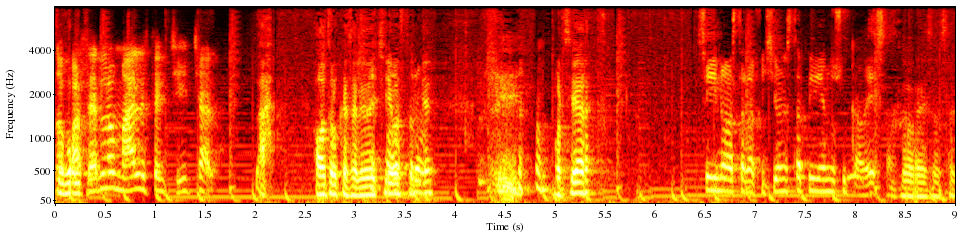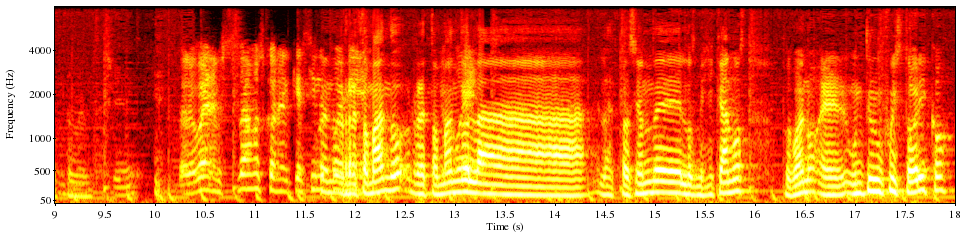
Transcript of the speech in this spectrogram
No, para hacerlo mal está el Chicharo. Ah, otro que salió de Chivas también. Por cierto. Sí, no, hasta la afición está pidiendo su cabeza. Su cabeza, exactamente. Pero bueno, pues vamos con el que sí bueno, retomando, retomando la, la, actuación de los mexicanos, pues bueno, eh, un triunfo histórico,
